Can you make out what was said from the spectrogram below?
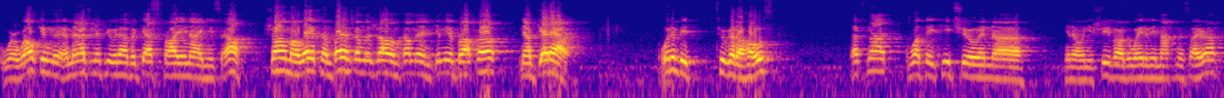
We're welcome. Imagine if you would have a guest Friday night and you say, oh, Shalom Aleichem, Bayachem L'Shalom, come in, give me a bracha, now get out. Wouldn't be too good a host. That's not what they teach you in, uh, you know, in yeshiva, the way to be machnas ayrach.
